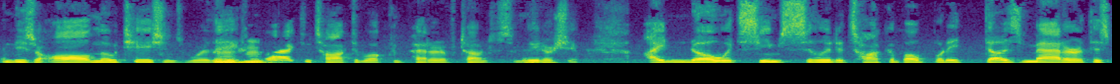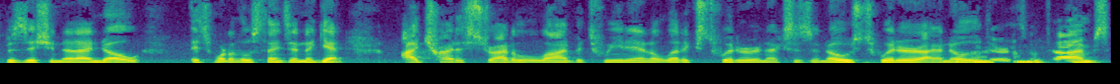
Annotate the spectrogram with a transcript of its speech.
and these are all notations where they mm-hmm. flagged and talked about competitive toughness and leadership. I know it seems silly to talk about, but it does matter at this position. And I know it's one of those things. And again, I try to straddle the line between analytics Twitter and X's and O's Twitter. I know that mm-hmm. there are sometimes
